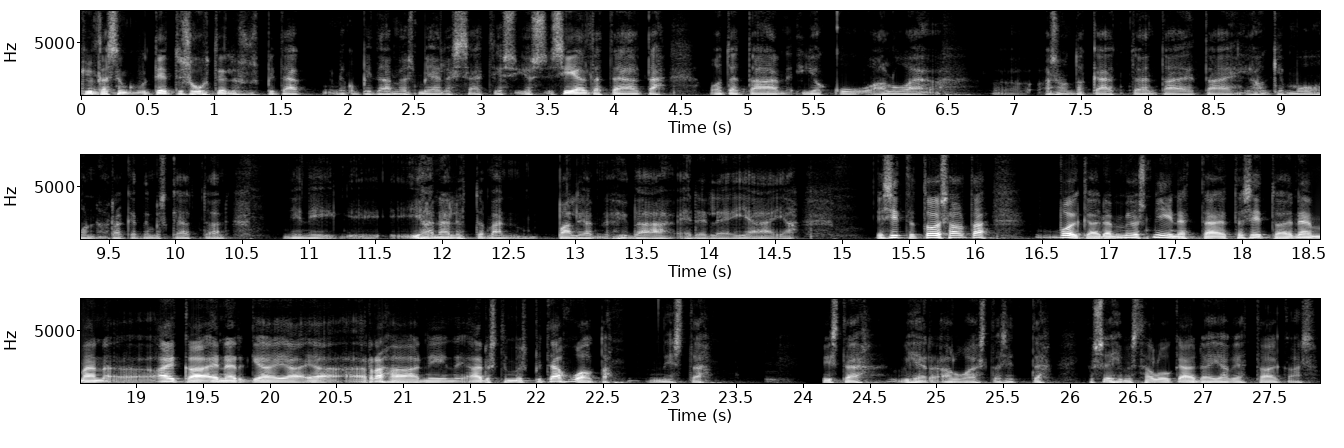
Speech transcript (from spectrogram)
Kyllä tässä niin tietty suhteellisuus pitää, niin pitää myös mielessä, että jos, jos sieltä täältä otetaan joku alue asuntokäyttöön tai, tai johonkin muuhun rakentamiskäyttöön, niin, niin ihan älyttömän paljon hyvää edelleen jää. Ja, ja sitten toisaalta voi käydä myös niin, että, että sitten on enemmän aikaa, energiaa ja, ja rahaa, niin aidosti myös pitää huolta niistä, niistä viheralueista sitten, jos ihmiset haluaa käydä ja viettää aikaansa.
